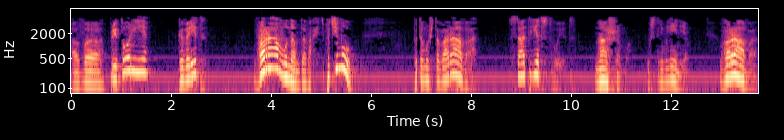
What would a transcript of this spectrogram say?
в притории, говорит, Вараву нам давайте. Почему? Потому что Варава соответствует нашим устремлениям. Варава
